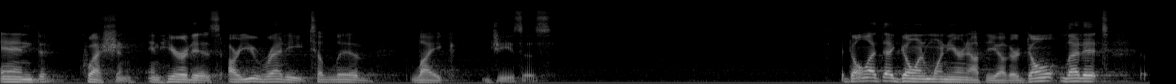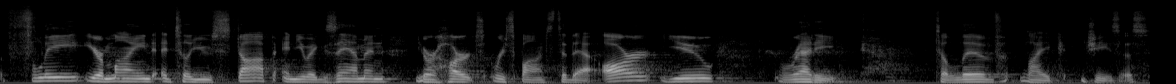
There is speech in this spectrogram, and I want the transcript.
end question. And here it is Are you ready to live like Jesus? Don't let that go in one ear and out the other. Don't let it flee your mind until you stop and you examine your heart's response to that. Are you ready to live like Jesus?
